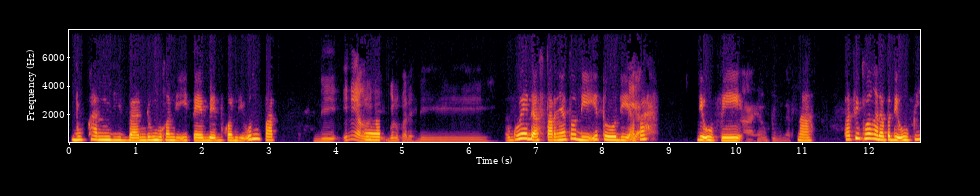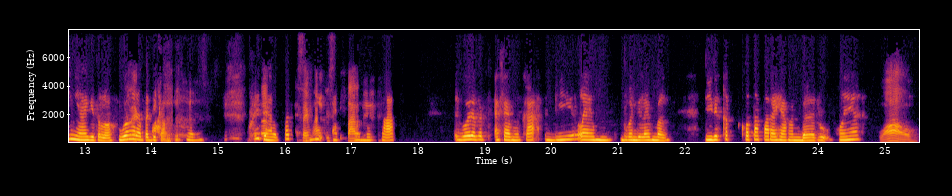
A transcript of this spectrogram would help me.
bukan di Bandung, bukan di ITB, bukan di Unpad. Di ini ya lu di, gue lupa deh di gue daftarnya tuh di itu, di Iya. apa? Di UPI. Ah ya UPI bener. Nah, tapi gue nggak dapet di UPI-nya gitu loh gue nggak dapet di kampusnya gue dapet SMA di di sekitar gue dapet SMK di Lem bukan di Lembang. Di dekat kota Parahyangan Baru. Pokoknya Wow,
